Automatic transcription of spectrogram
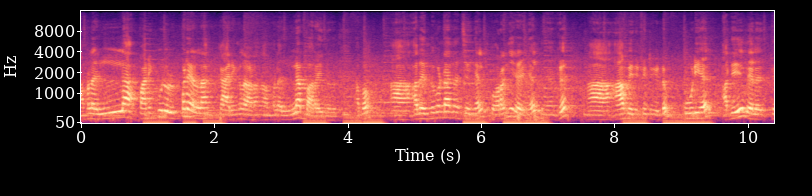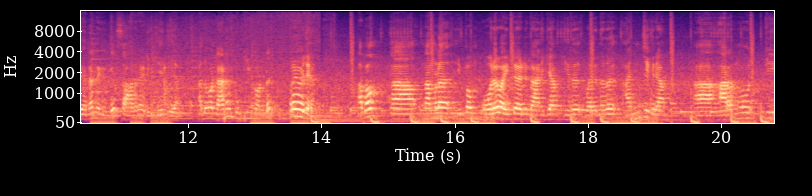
നമ്മളെല്ലാ പണിക്കൂലി ഉൾപ്പെടെയുള്ള കാര്യങ്ങളാണ് നമ്മളെല്ലാം പറയുന്നത്. അപ്പം അതെന്തുകൊണ്ടാണെന്ന് വെച്ച് കഴിഞ്ഞാൽ കുറഞ്ഞു കഴിഞ്ഞാൽ നിങ്ങൾക്ക് ആ ബെനിഫിറ്റ് കിട്ടും. കൂടിയാൽ അതേ വില തന്നെ നിങ്ങൾക്ക് സാധനം എടുക്കുകയും ചെയ്യാം. അതുകൊണ്ടാണ് ബുക്കിംഗ് കൊണ്ട് പ്രയോജനം. അപ്പം നമ്മൾ ഇപ്പം ഓരോ ഐറ്റമായിട്ട് കാണിക്കാം. ഇത് വരുന്നത് അഞ്ച് ഗ്രാം. അറുന്നൂറ്റി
